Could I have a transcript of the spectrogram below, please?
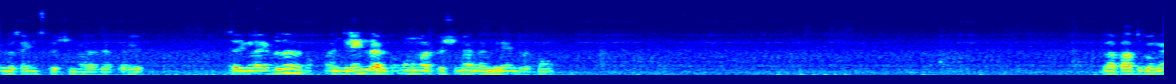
உள்ள சயின்ஸ் கொஸ்டினோட பேப்பர் சரிங்களா இப்படி தான் இருக்கும். அஞ்சு லைன் தான் இருக்கும். மூணு மார்க் கொஸ்டின் அந்த அஞ்சு லைன் இருக்கும். நல்லா பார்த்துக்கோங்க.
